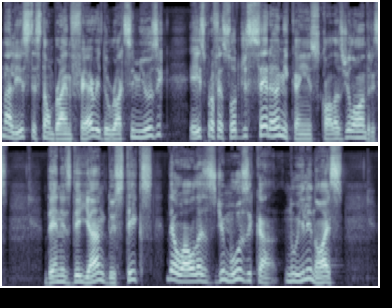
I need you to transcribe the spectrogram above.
Na lista estão Brian Ferry, do Roxy Music, ex-professor de cerâmica em escolas de Londres. Dennis DeYoung, do Styx, deu aulas de música no Illinois.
